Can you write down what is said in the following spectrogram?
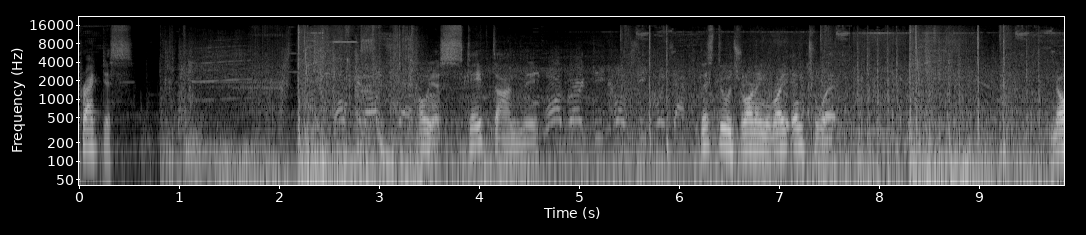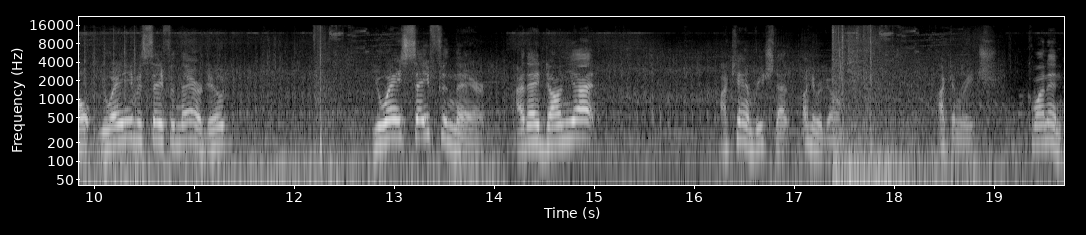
Practice. Oh, he escaped on me. This dude's running right into it. Nope, you ain't even safe in there, dude. You ain't safe in there. Are they done yet? I can't reach that. Oh, here we go. I can reach. Come on in.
